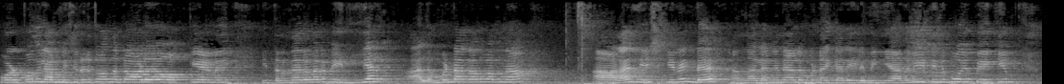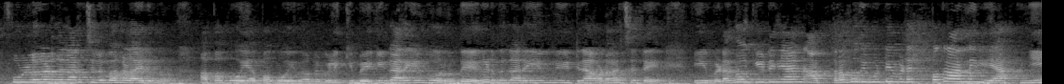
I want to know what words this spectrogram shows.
കുഴപ്പമൊന്നുമില്ല. അമ്മച്ചിയുടെ അടുത്ത് വന്നിട്ട് ആൾ ഓക്കെയാണ്. ഇത്ര നേരം വരെ വലിയ അലമ്പുണ്ടാക്കാന്ന് പറഞ്ഞാ ആളെ അന്വേഷിക്കുന്നുണ്ട്. എന്നാലും എങ്ങനെ അലമ്പുണ്ടാക്കി അറിയില്ല മിഞ്ഞാന്ന് വീട്ടിൽ നിന്ന് പോയപ്പോഴേക്കും ഫുള്ള് കിടന്ന് കരച്ചിലും ബഹളായിരുന്നു. അപ്പൊ പോയി അപ്പൊ പോയി എന്ന് പറഞ്ഞു വിളിക്കുമ്പോഴേക്കും കരയും വെറുതെ കിടന്ന് കരയും വീട്ടിൽ അവിടെ വെച്ചിട്ടേ. ഇവിടെ നോക്കിയിട്ട് ഞാൻ അത്ര ബുദ്ധിമുട്ട് ഇവിടെ ഇപ്പൊ കാണുന്നില്ല. ഇനി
